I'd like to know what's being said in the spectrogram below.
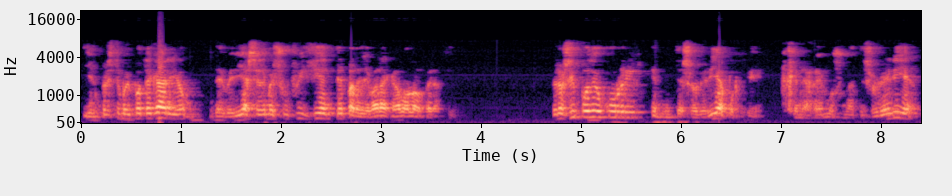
y el préstamo hipotecario debería serme suficiente para llevar a cabo la operación. Pero sí puede ocurrir que en mi tesorería, porque generaremos una tesorería,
